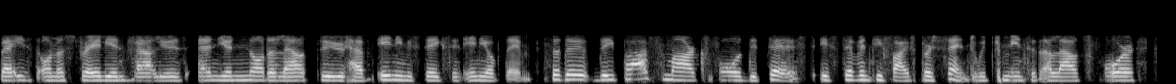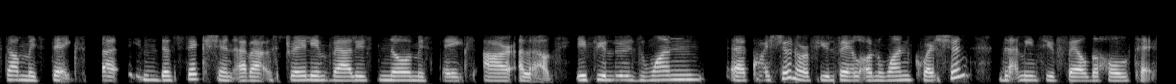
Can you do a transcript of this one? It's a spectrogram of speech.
based on Australian values and you're not allowed to have any mistakes in any of them. So the, the pass mark for the test is 75%, which means it allows for some mistakes. But in the section about Australian values, no mistakes are allowed. If you lose one uh, question or if you fail on one question, that means you fail the whole test.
